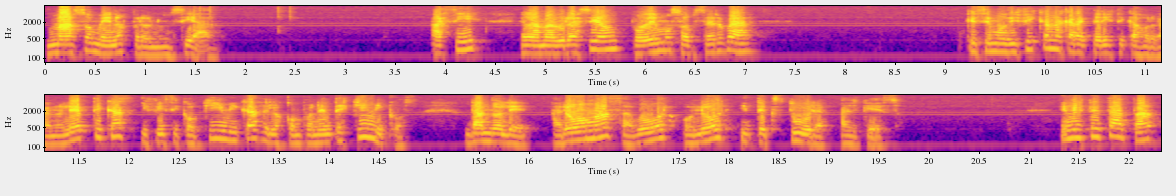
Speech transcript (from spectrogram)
más o menos pronunciada. Así, en la maduración podemos observar que se modifican las características organolépticas y físico-químicas de los componentes químicos, dándole aroma, sabor, olor y textura al queso. En esta etapa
